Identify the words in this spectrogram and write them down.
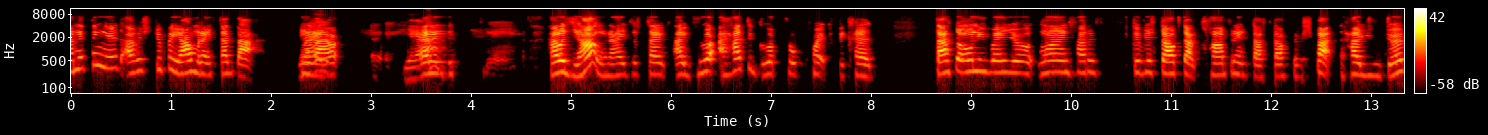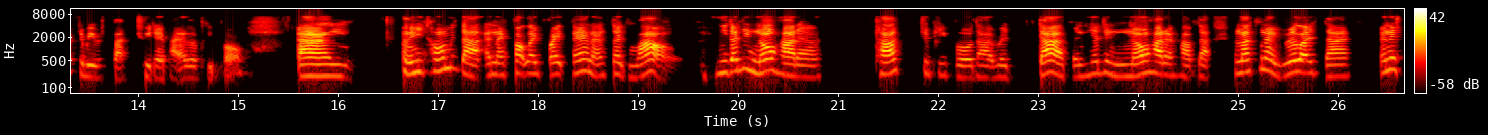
and the thing is, I was super young when I said that. You right. know. Yeah. And I was young, and I just like I grew up. I had to grow up so quick because that's the only way you learn how to give yourself that confidence, that self-respect, how you deserve to be respected, treated by other people. And and he told me that, and I felt like right then I was like, wow, he doesn't know how to talk to people that were and he didn't know how to have that. And that's when I realized that, and it's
